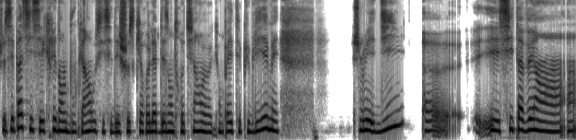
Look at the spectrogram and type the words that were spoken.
je sais pas si c'est écrit dans le bouquin ou si c'est des choses qui relèvent des entretiens euh, qui n'ont pas été publiés, mais je lui ai dit, euh, et si tu avais un, un,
